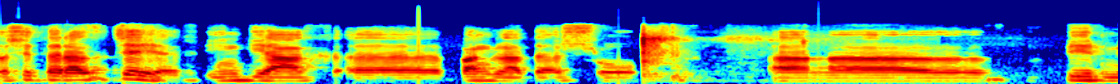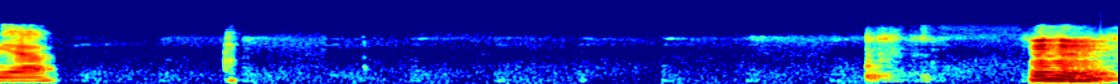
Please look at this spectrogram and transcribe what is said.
To się teraz dzieje w Indiach, e, w Bangladeszu, e, w Birmie. Mhm.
